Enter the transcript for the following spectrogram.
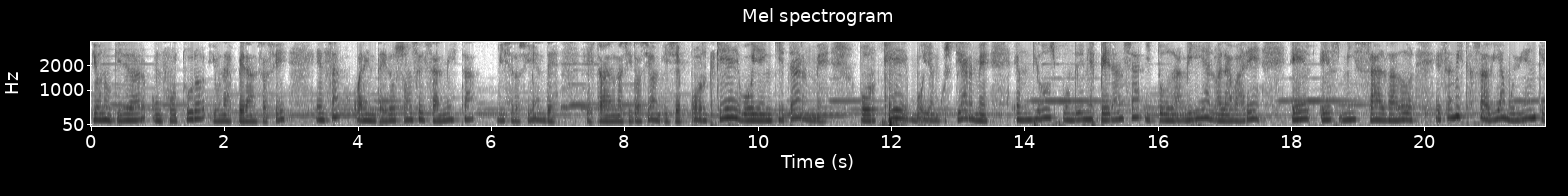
Dios nos quiere dar un futuro y una esperanza, ¿sí? En Salmo 42, 11 el salmista dice lo siguiente, estaba en una situación que dice, ¿por qué voy a inquietarme? ¿Por qué voy a angustiarme? En Dios pondré mi esperanza y todavía lo alabaré. Él es mi Salvador. El salmista sabía muy bien que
